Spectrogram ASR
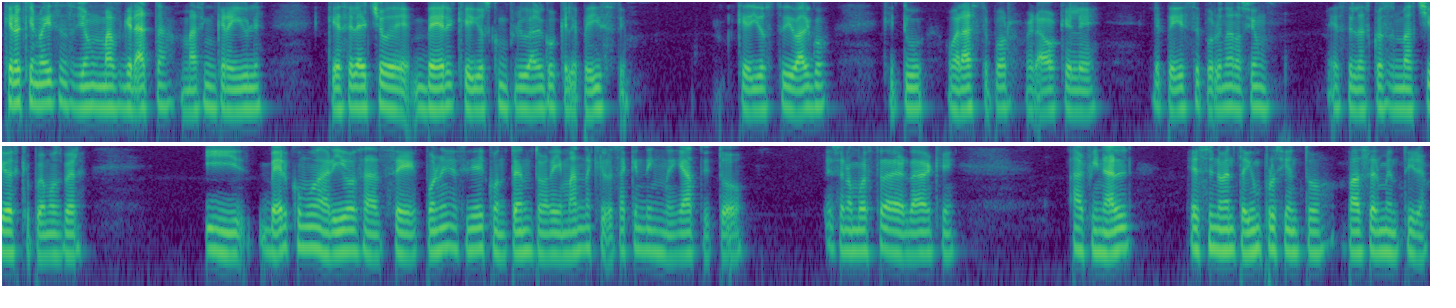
creo que no hay sensación más grata, más increíble, que es el hecho de ver que Dios cumplió algo que le pediste. Que Dios te dio algo que tú oraste por, ¿verdad? O que le, le pediste por una oración es de las cosas más chidas que podemos ver. Y ver cómo Darío se pone así de contento y manda que lo saquen de inmediato y todo. Es una muestra de verdad que al final ese 91% va a ser mentira.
